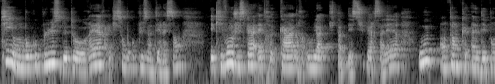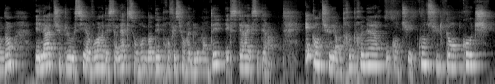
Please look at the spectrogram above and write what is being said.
qui ont beaucoup plus de taux horaires et qui sont beaucoup plus intéressants et qui vont jusqu'à être cadre où là tu tapes des super salaires ou en tant qu'indépendant. Et là tu peux aussi avoir des salaires qui sont dans des professions réglementées etc etc et quand tu es entrepreneur ou quand tu es consultant coach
